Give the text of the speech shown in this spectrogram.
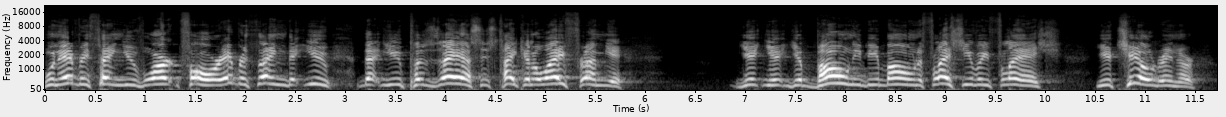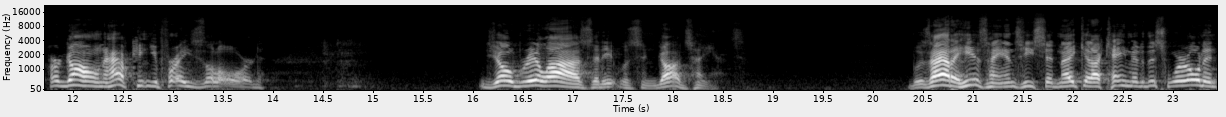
when everything you've worked for, everything that you that you possess is taken away from you? You, you, your bone of your bone, the flesh of your flesh, your children are, are gone. How can you praise the Lord? Job realized that it was in God's hands. It was out of his hands. He said, Naked I came into this world, and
